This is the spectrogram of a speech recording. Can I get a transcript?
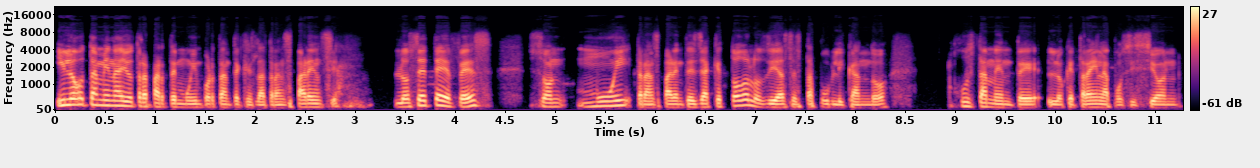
Y luego también hay otra parte muy importante que es la transparencia. Los ETFs son muy transparentes ya que todos los días se está publicando justamente lo que trae en la posición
